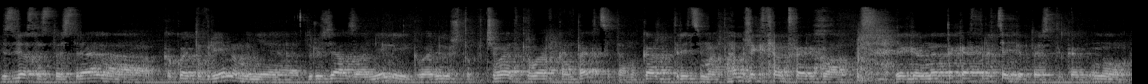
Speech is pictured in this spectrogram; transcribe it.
известность. То есть реально какое-то время мне друзья звонили и говорили, что почему я открываю ВКонтакте, там, и каждый третий мой паблик, там твоя реклама. Я говорю, ну это такая стратегия, то есть ты как, ну,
